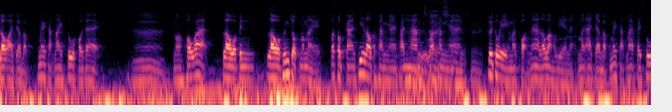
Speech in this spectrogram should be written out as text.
เราอาจจะแบบไม่สามารถสู้เขาได้อ่าเนาะเพราะว่าเราอะเป็นเราอะเพิ่งจบมาใหม่ ประสบการณ์ที่เราไปทำงานพาร์ทไทอืม์มหรือว่าใช่ทำงานใช่ใช่ด้วยตัวเองมาก่อนหน้าระหว่างเรียนอะมันอาจจะแบบไม่สามารถไปสู้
